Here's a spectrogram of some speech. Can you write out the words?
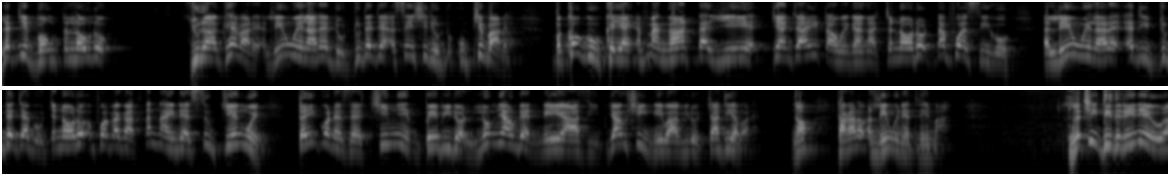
လက်ပစ်ဘုံတစ်လုံးတို့ယူလာခဲ့ပါတယ်အလင်းဝင်လာတဲ့သူဒုတက်ချက်အဆင့်ရှိသူတူဖြစ်ပါတယ် ပခုတ်ကူခရိုင်အမှတ်9တပ်ရင်းရဲ့ပြန်ကြားရေးတာဝန်ခံကကျွန်တော်တို့တပ်ဖွဲ့စီကိုအလင်းဝင်လာတဲ့အဲ့ဒီဒုတက်ချက်ကိုကျွန်တော်တို့အဖွဲ့ဘက်ကတတ်နိုင်တဲ့စုကျင်းငွေ390ချင်းမြင့်ပေးပြီးတော့လွတ်မြောက်တဲ့နေရာစီရောက်ရှိနေပါပြီလို့ကြားသိရပါတယ်နော်ဒါကတော့အလင်းဝင်တဲ့သတင်းပါလက်ရှိဒီသတင်းတွေကိုက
